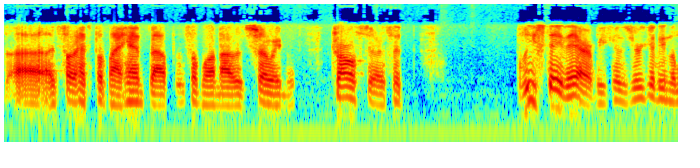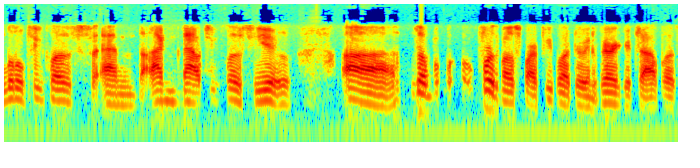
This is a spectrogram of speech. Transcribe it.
uh, I sort of had to put my hands out to someone I was showing Charles to. I said, "Please stay there because you're getting a little too close, and I'm now too close to you." Uh, so for the most part, people are doing a very good job with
